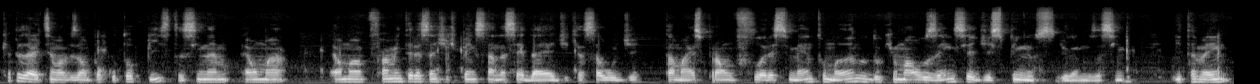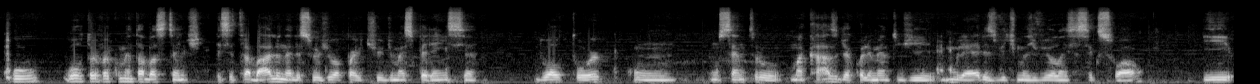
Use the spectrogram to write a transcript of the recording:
que apesar de ser uma visão um pouco utopista, assim, né, é uma é uma forma interessante de pensar nessa ideia de que a saúde está mais para um florescimento humano do que uma ausência de espinhos, digamos assim. E também o, o autor vai comentar bastante esse trabalho, né? Ele surgiu a partir de uma experiência do autor com um centro, uma casa de acolhimento de mulheres vítimas de violência sexual e,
